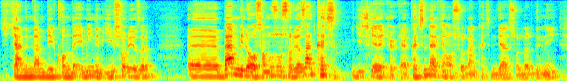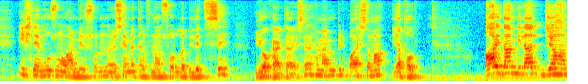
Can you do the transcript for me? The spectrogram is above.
ki kendimden bir konuda eminim iyi soru yazarım. Ee, ben bile olsam uzun soru yazan kaçın. Hiç gerek yok. Yani kaçın derken o sorudan kaçın. Diğer soruları dinleyin. İşlemi uzun olan bir sorunun ÖSYM tarafından sorulabilitesi yok arkadaşlar. Hemen bir başlama yapalım. Aydan Bilal Cihan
